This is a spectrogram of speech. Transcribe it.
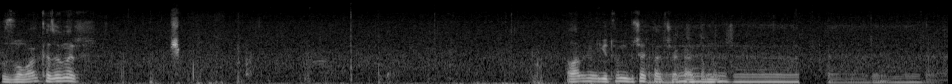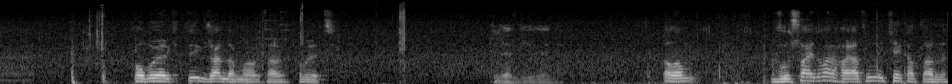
Hızlı olan kazanır. Şimdi götümü bıçak takacak arkamda. Cowboy hareketi güzeldi ama Ahmet abi kabul et. Gidelim gidelim. Adam vursaydı var ya hayatını ikiye katlardı.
